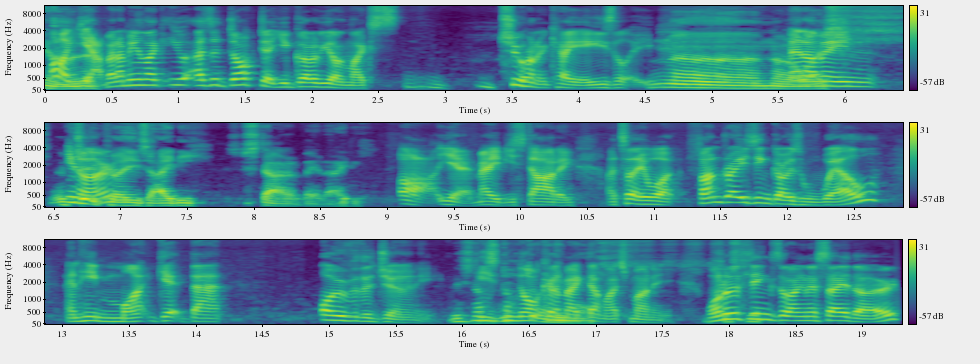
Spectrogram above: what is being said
You oh, know, oh yeah, but I mean, like you as a doctor, you've got to be on like two hundred k easily. no, not And I always. mean, you know- GP's eighty. Start at about eighty. Oh yeah, maybe starting. I tell you what, fundraising goes well, and he might get that over the journey. He's He's not not, going to make that much money. One of the things that I'm going to say though,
